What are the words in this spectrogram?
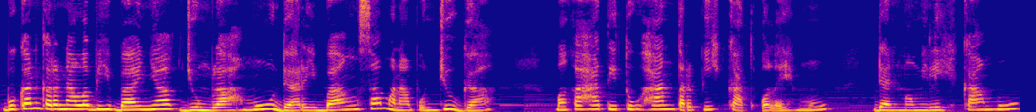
bukan karena lebih banyak jumlahmu dari bangsa mana pun juga, maka hati Tuhan terpikat olehmu dan memilih kamu,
